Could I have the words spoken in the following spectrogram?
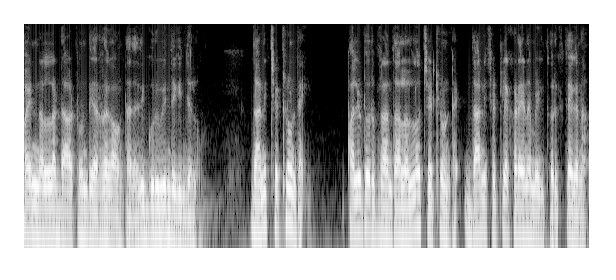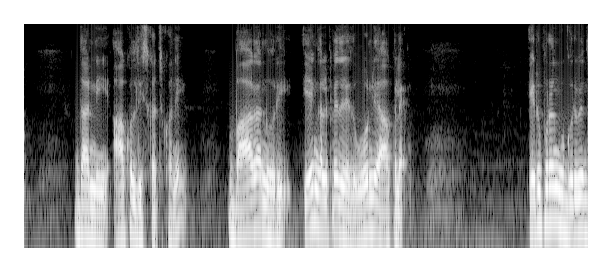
పైన నల్ల డాట్ ఉండి ఎర్రగా ఉంటుంది. అది గురువింద గింజలు. దాని చెట్లు ఉంటాయి. పల్లెటూరు ప్రాంతాలలో చెట్లు ఉంటాయి. దాని చెట్లు ఎక్కడైనా మీకు దొరికితే గన దాన్ని ఆకులు తీసుకొచ్చుకొని బాగా నూరి ఏం కలిపేది లేదు ఓన్లీ ఆకులే. ఎరుపు రంగు గురువింద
